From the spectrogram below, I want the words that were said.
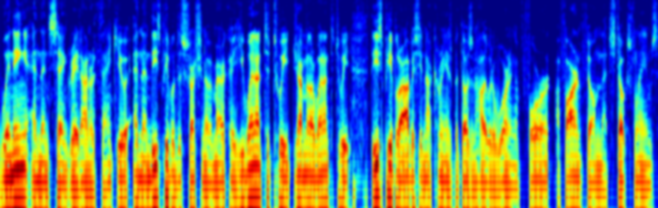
winning and then saying great honor, thank you. And then these people, destruction of America. He went on to tweet. Jon Miller went on to tweet. These people are obviously not Koreans, but those in Hollywood are warning a, for, a foreign film that stokes flames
